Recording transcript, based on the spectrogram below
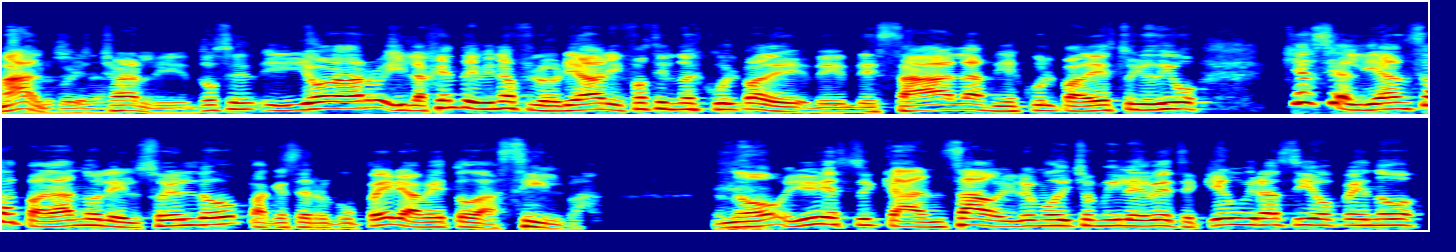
Mal, pues. Charlie. Entonces, y yo agarro, y la gente viene a florear, y fácil no es culpa de, de- de Salas, ni es culpa de esto. Yo digo, ¿qué hace Alianza pagándole el sueldo para que se recupere a Beto da Silva? ¿No? Yo ya estoy cansado, y lo hemos dicho miles de veces. ¿Qué hubiera sido, pues, no,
